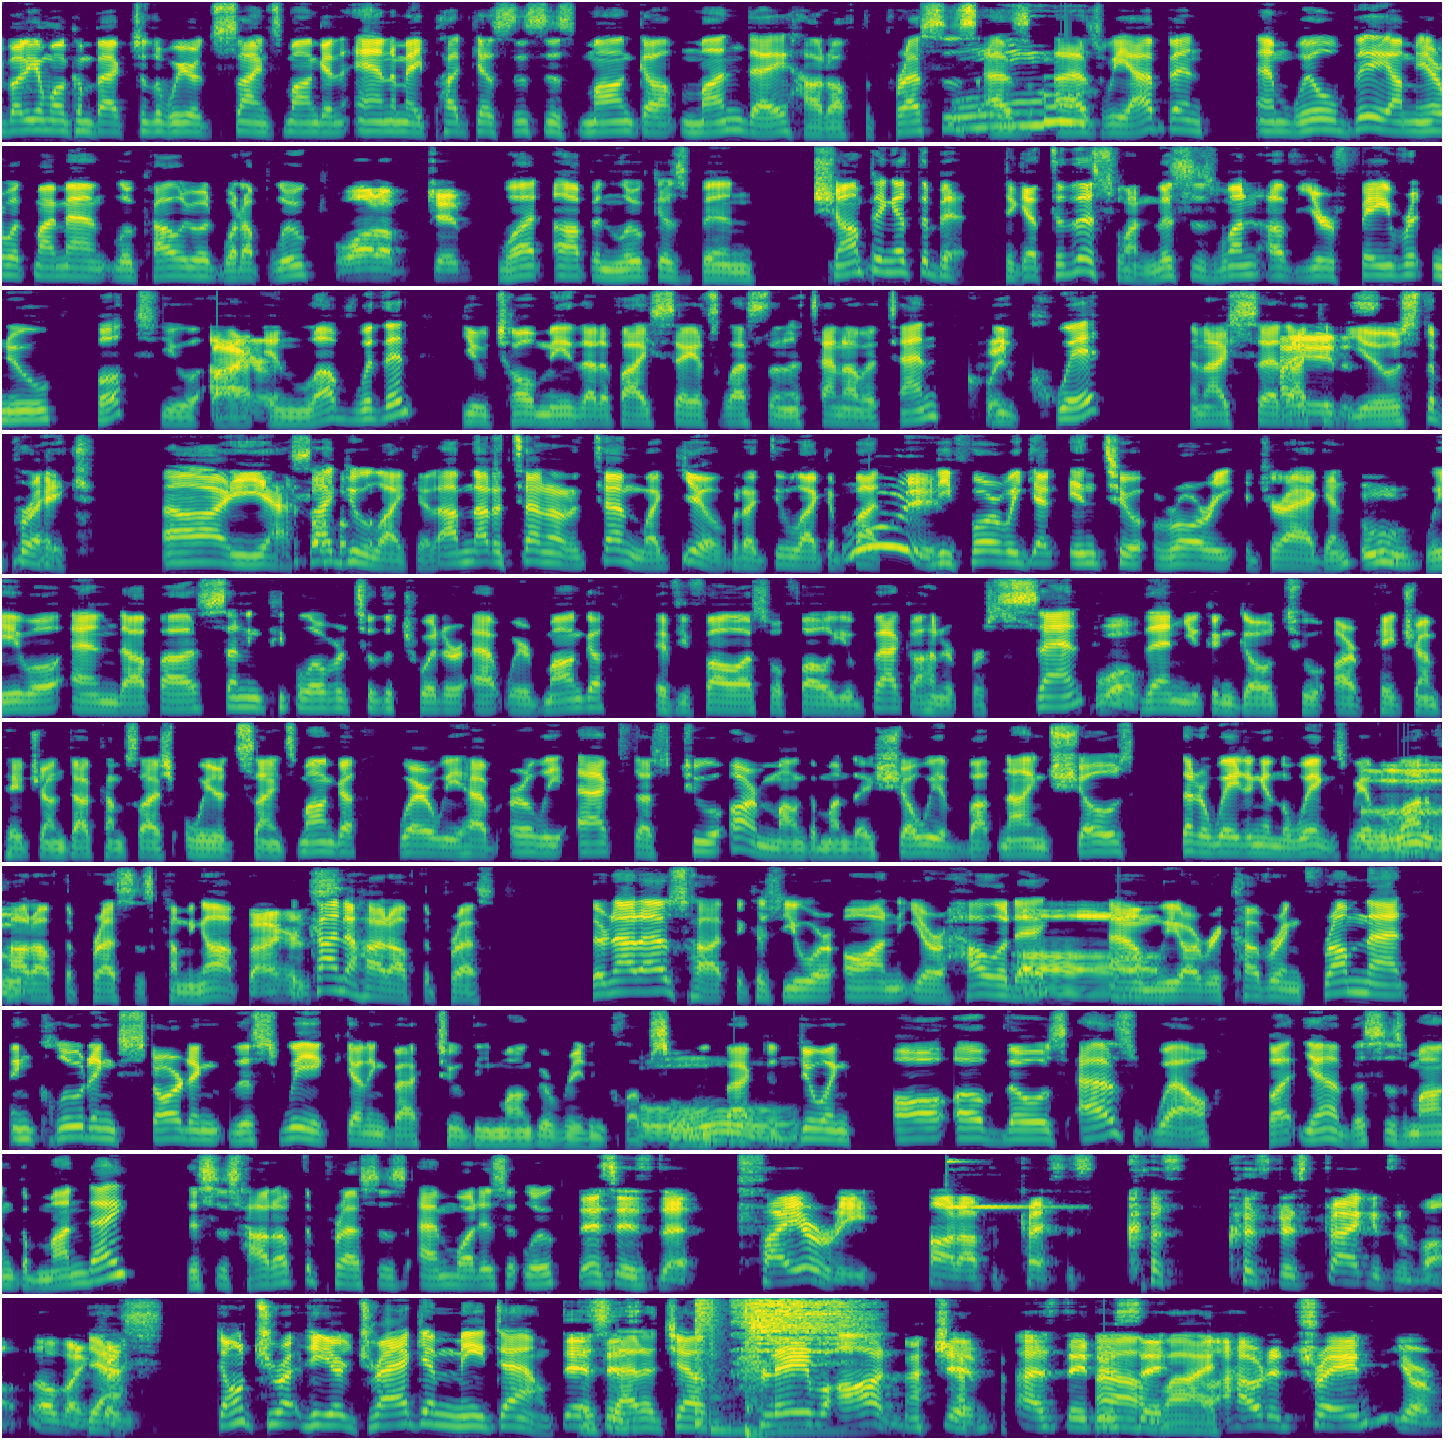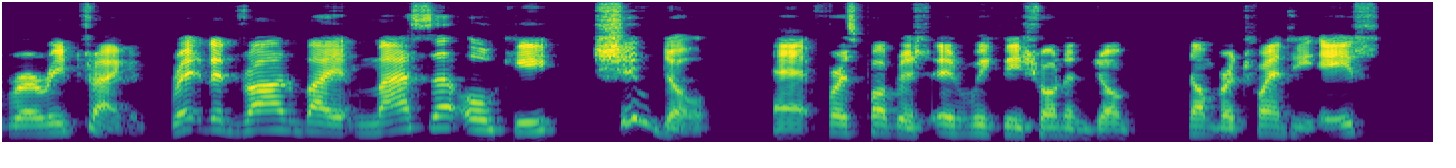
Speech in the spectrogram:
Hello, everybody, and welcome back to the Weird Science Manga and Anime Podcast. This is Manga Monday, hot off the presses, as as we have been and will be. I'm here with my man Luke Hollywood. What up, Luke? What up, Jim? What up? And Luke has been chomping at the bit to get to this one. This is one of your favorite new books. You Banger. are in love with it. You told me that if I say it's less than a 10 out of 10, Quit. you quit. And I said I could use the break. Uh, yes, I do like it. I'm not a 10 out of 10 like you, but I do like it. But Ooh. before we get into Rory Dragon, Ooh. we will end up uh, sending people over to the Twitter at Weird Manga. If you follow us, we'll follow you back 100%. Whoa. Then you can go to our Patreon, patreon.com slash weird science manga, where we have early access to our Manga Monday show. We have about nine shows that are waiting in the wings. We have a lot of hot off the presses coming up. Bangers. kind of hot off the presses. They're not as hot because you were on your holiday Aw. and oh. we are recovering from that, including starting this week, getting back to the manga reading club. So we'll be back to doing all of those as well. But yeah, this is Manga Monday. This is hot off the presses. And what is it, Luke? This is the fiery hot off the presses because there's dragons involved. Oh my goodness. Don't dra- you're dragging me down. This is that a joke? Flame on, Jim, as they do Oh, say. my. How to Train Your Ruri Dragon. Written and drawn by Masaoki Shindo. Uh, first published in Weekly Shonen Jump number 28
